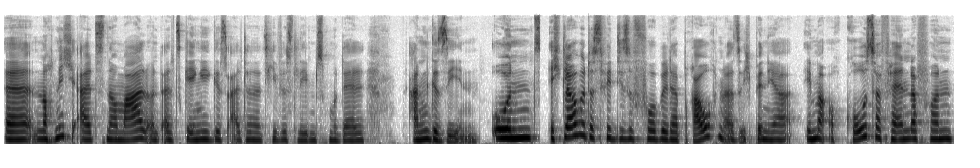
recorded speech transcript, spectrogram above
äh, noch nicht als normal und als gängiges alternatives Lebensmodell angesehen. Und ich glaube, dass wir diese Vorbilder brauchen. Also ich bin ja immer auch großer Fan davon,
